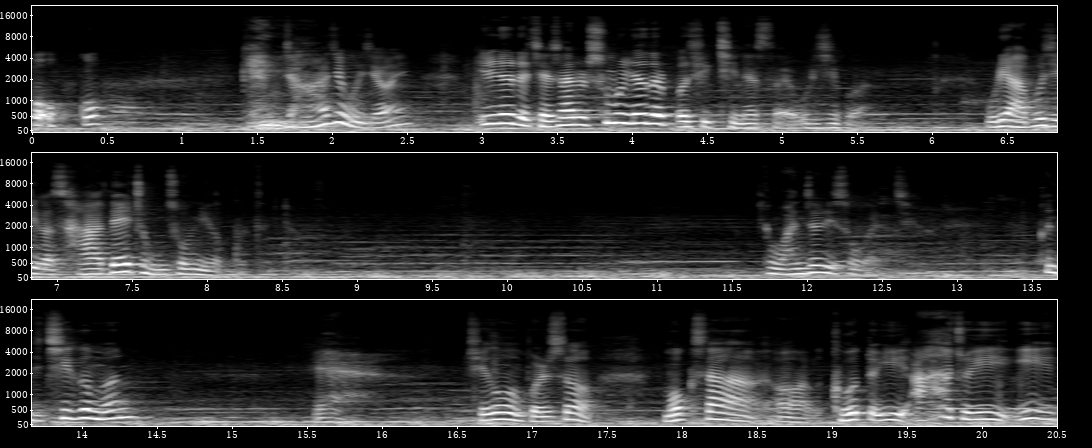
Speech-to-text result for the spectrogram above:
없고 굉장하죠, 그죠? 1년에 제사를 28번씩 지냈어요, 우리 집은. 우리 아버지가 4대 종손이었거든요. 완전히 속았지. 근데 지금은 예, 지금은 벌써 목사 어, 그것도 이 아주 이, 이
